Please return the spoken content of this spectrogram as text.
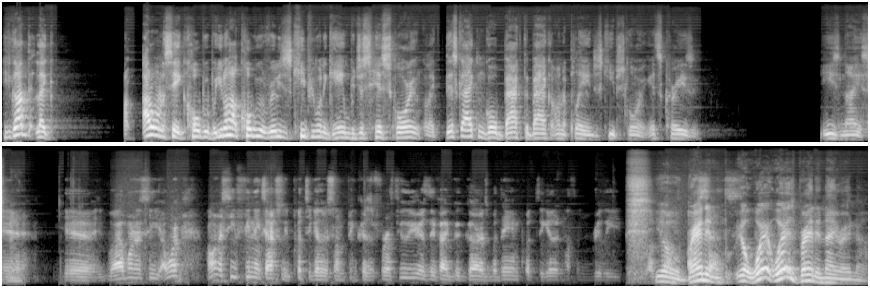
he got like. I- don't want to say Kobe, but you know how Kobe would really just keep you in the game with just his scoring. Like this guy can go back to back on a play and just keep scoring. It's crazy. He's nice, that. man. Yeah, yeah. Well, I want to see. I want. I want to see Phoenix actually put together something because for a few years they've had good guards, but they ain't put together nothing really Yo, Brandon. upsets. Yo, where where is Brandon Knight right now?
